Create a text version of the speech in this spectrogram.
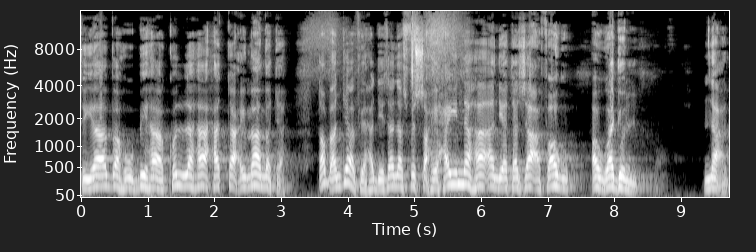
ثيابه بها كلها حتى عمامته. طبعا جاء في حديث أنس في الصحيحين نهى أن يتزعفر الرجل نعم.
